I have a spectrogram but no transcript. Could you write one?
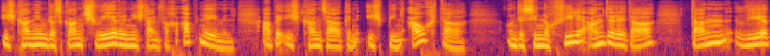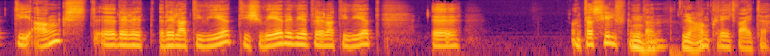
ich kann ihm das ganz Schwere nicht einfach abnehmen, aber ich kann sagen, ich bin auch da und es sind noch viele andere da, dann wird die Angst äh, relativiert, die Schwere wird relativiert äh, und das hilft mir mhm. dann ja. konkret weiter.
